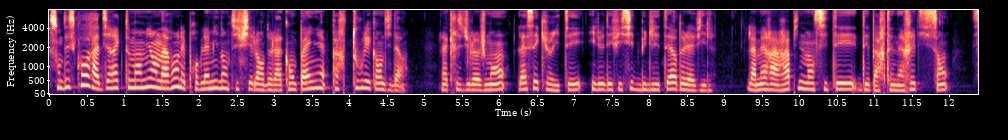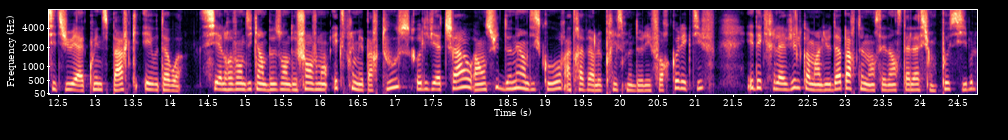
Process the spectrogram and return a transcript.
Son discours a directement mis en avant les problèmes identifiés lors de la campagne par tous les candidats. La crise du logement, la sécurité et le déficit budgétaire de la ville. La maire a rapidement cité des partenaires réticents situés à Queen's Park et Ottawa. Si elle revendique un besoin de changement exprimé par tous, Olivia Chow a ensuite donné un discours à travers le prisme de l'effort collectif et décrit la ville comme un lieu d'appartenance et d'installation possible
